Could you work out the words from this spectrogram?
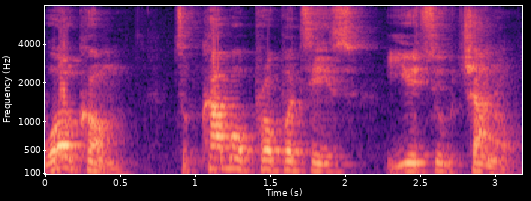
Welcome to Kabor Properties YouTube channel.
